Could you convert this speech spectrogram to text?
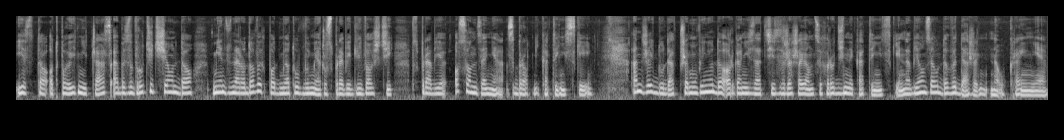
Jest to odpowiedni czas, aby zwrócić się do międzynarodowych podmiotów wymiaru sprawiedliwości w sprawie osądzenia zbrodni katyńskiej. Andrzej Duda w przemówieniu do organizacji zrzeszających rodziny katyńskie nawiązał do wydarzeń na Ukrainie.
